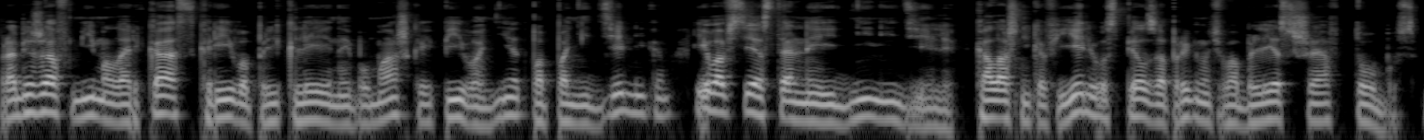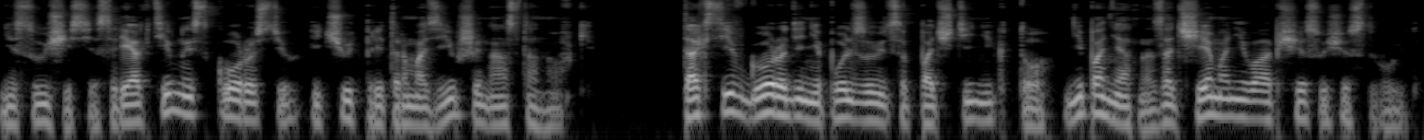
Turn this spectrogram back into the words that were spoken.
Пробежав мимо ларька с криво приклеенной бумажкой «Пива нет» по понедельникам и во все остальные дни недели, Калашников еле успел запрыгнуть в облезший автобус, несущийся с реактивной скоростью и чуть притормозивший на остановке. Такси в городе не пользуется почти никто. Непонятно, зачем они вообще существуют.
